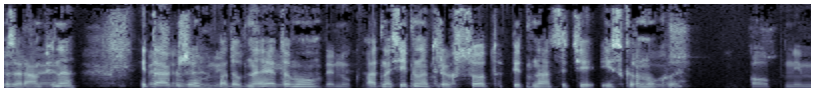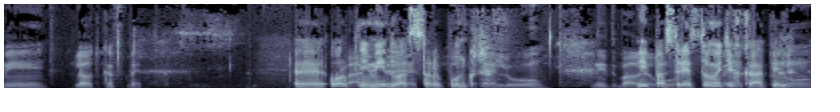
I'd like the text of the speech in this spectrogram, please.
Зарампина, и также, подобно этому, относительно 315 искр Нуквы. Э, Орпними, 22 пункт. И посредством этих капель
